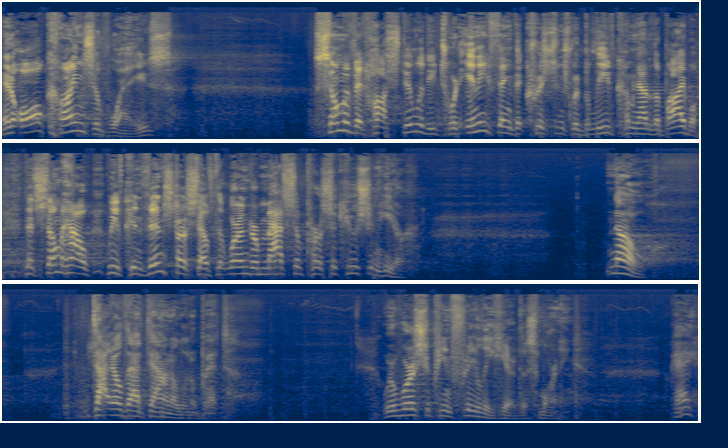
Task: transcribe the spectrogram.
in all kinds of ways. Some of it hostility toward anything that Christians would believe coming out of the Bible, that somehow we've convinced ourselves that we're under massive persecution here. No. Dial that down a little bit. We're worshiping freely here this morning. Okay?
